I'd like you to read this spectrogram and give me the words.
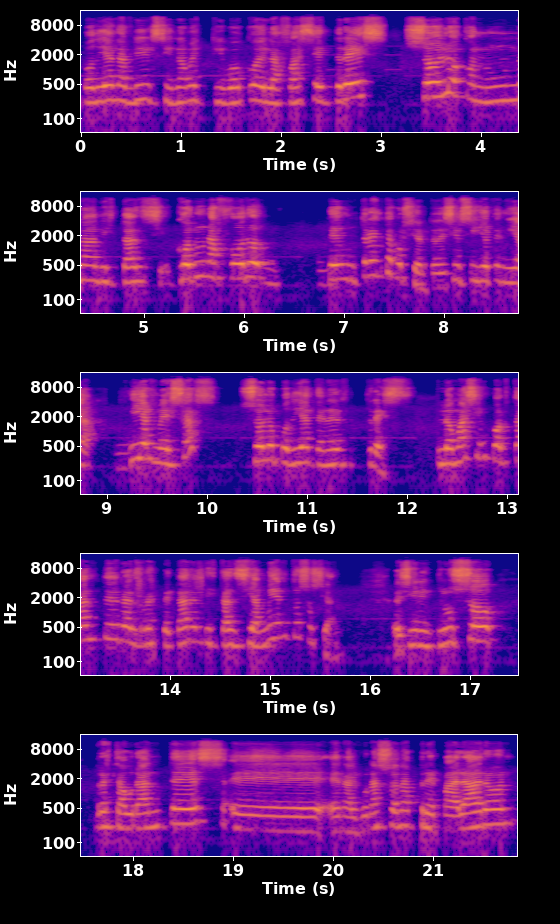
podían abrir, si no me equivoco, en la fase 3 solo con una distancia, con un aforo de un 30%. Es decir, si yo tenía 10 mesas, solo podía tener 3. Lo más importante era el respetar el distanciamiento social. Es decir, incluso restaurantes eh, en algunas zonas prepararon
